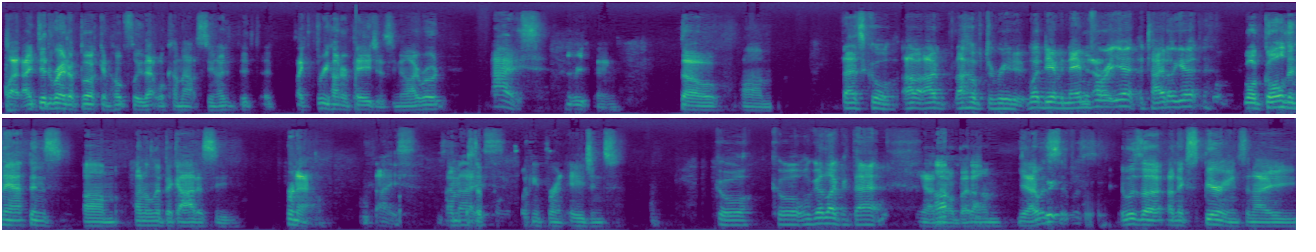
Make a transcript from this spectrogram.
but I did write a book, and hopefully that will come out soon. It, it, like 300 pages. You know, I wrote nice everything. So um, that's cool. I, I, I hope to read it. What do you have a name yeah. for it yet? A title yet? Well, Golden Athens, um, an Olympic Odyssey, for now. Nice. I'm nice. looking for an agent. Cool, cool. Well, good luck with that. Yeah, no, um, but um, yeah, it was it was it was a, an experience, and I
